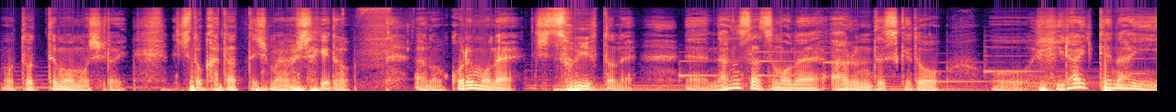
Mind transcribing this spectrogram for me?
もうとっても面白い。ちょっと語ってしまいましたけどあのこれもね実を言うとね、えー、何冊もねあるんですけど開いてない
